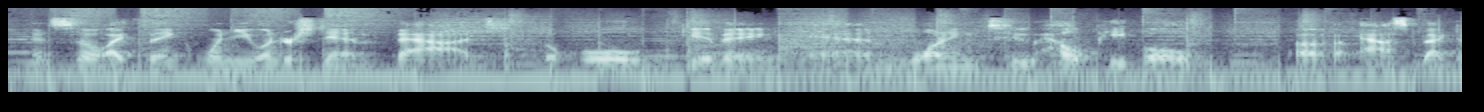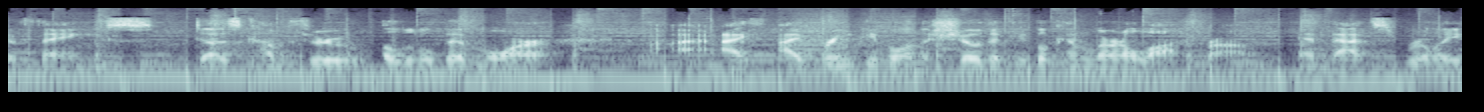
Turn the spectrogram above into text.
and so I think when you understand that, the whole giving and wanting to help people uh, aspect of things does come through a little bit more. I, I, bring people on the show that people can learn a lot from, and that's really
